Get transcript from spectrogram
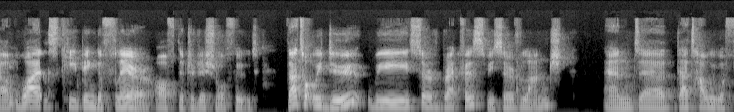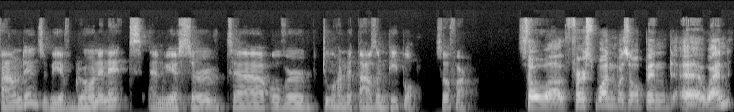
uh, whilst keeping the flair of the traditional food. That's what we do. We serve breakfast, we serve lunch, and uh, that's how we were founded. We have grown in it, and we have served uh, over two hundred thousand people so far. So, uh, first one was opened uh, when?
